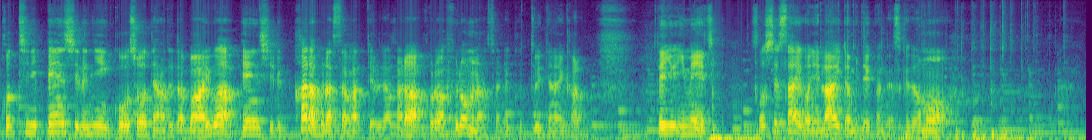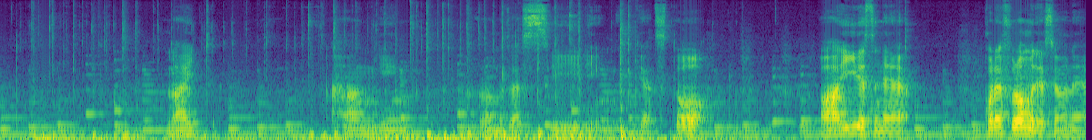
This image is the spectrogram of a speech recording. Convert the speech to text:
こっちにペンシルにこう焦点当てた場合はペンシルからぶら下がってるだからこれは from なんですよね。くっついてないから。っていうイメージ。そして最後にライト見ていくんですけども light hanging from the ceiling ってやつとああ、いいですね。これ from ですよね。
